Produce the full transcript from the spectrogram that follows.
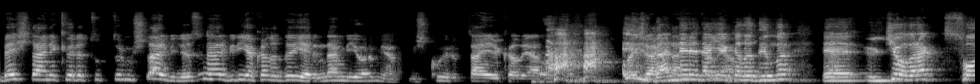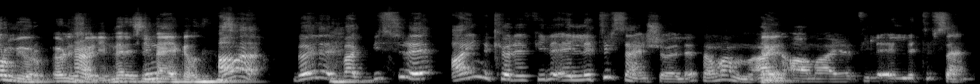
beş tane köre tutturmuşlar biliyorsun. Her biri yakaladığı yerinden bir yorum yapmış. Kuyruktan yakalayan. Ben nereden yakaladığımı e, ülke olarak sormuyorum. Öyle Ha. söyleyeyim. Neresinden yakaladım. Ama böyle bak bir süre aynı köre fili elletirsen şöyle tamam mı? Aynı Evet. amaya fili elletirsen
